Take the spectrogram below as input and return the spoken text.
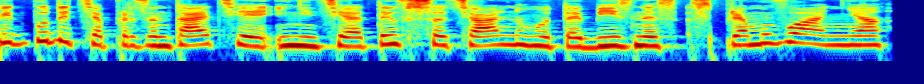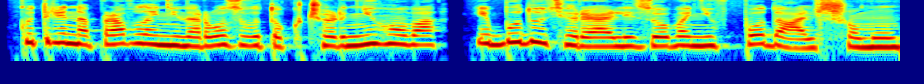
Відбудеться презентація ініціатив соціального та бізнес-спрямування, котрі направлені на розвиток Чернігова і будуть реалізовані в подальшому.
